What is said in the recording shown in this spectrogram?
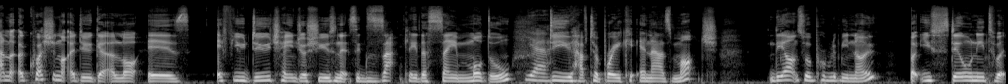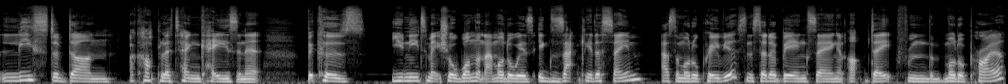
And a question that I do get a lot is if you do change your shoes and it's exactly the same model, yeah. do you have to break it in as much? The answer would probably be no, but you still need to at least have done a couple of 10Ks in it because you need to make sure one that that model is exactly the same as the model previous instead of being saying an update from the model prior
